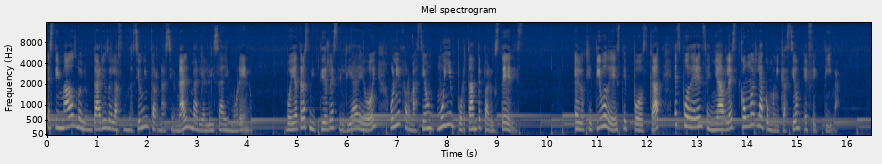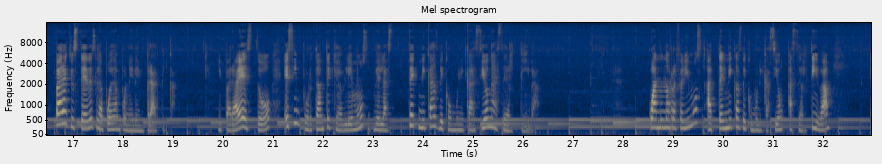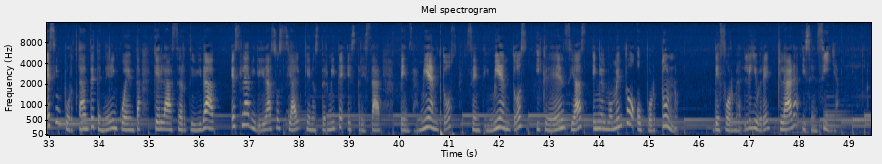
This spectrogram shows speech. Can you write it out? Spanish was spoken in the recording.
Estimados voluntarios de la Fundación Internacional María Luisa de Moreno, voy a transmitirles el día de hoy una información muy importante para ustedes. El objetivo de este podcast es poder enseñarles cómo es la comunicación efectiva, para que ustedes la puedan poner en práctica. Y para esto es importante que hablemos de las técnicas de comunicación asertiva. Cuando nos referimos a técnicas de comunicación asertiva, es importante tener en cuenta que la asertividad es la habilidad social que nos permite expresar pensamientos, sentimientos y creencias en el momento oportuno, de forma libre, clara y sencilla,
